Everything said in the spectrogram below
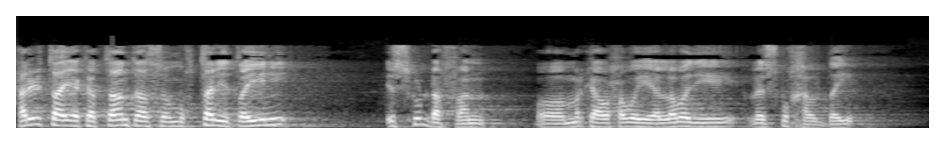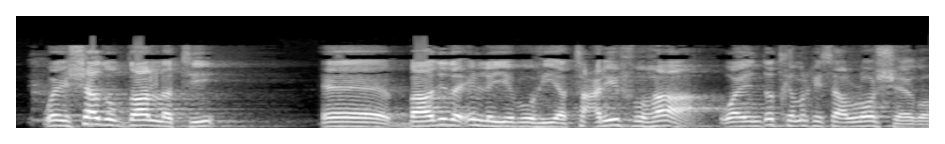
Xariirtaa iyo kataantaasoo mukhtalitayni isku dhafan oo marka waxa weeye labadii laysku khalday. Wa inshaadu daallati baadida in la yaboohiya tacriifuhaa waa in dadka markaysaga loo sheego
